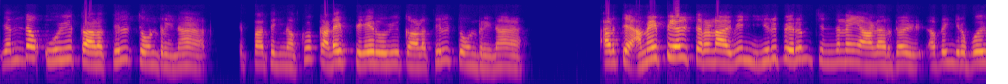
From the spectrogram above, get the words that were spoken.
எந்த ஊழி காலத்தில் தோன்றின? பார்த்தீங்கன்னாக்கோ கடை பேரொழி காலத்தில் தோன்றின. அடுத்து அமைப்பியல் திறனாய்வின் இரு பெரும் சிந்தனையாளர்கள் அப்படிங்கிற போது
